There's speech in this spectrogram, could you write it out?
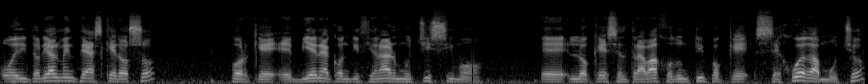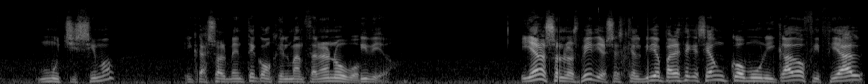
o editorialmente asqueroso, porque viene a condicionar muchísimo eh, lo que es el trabajo de un tipo que se juega mucho, muchísimo, y casualmente con Gil Manzana no hubo vídeo. Y ya no son los vídeos, es que el vídeo parece que sea un comunicado oficial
